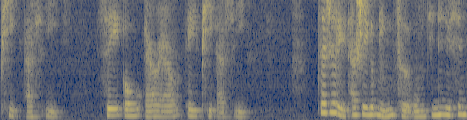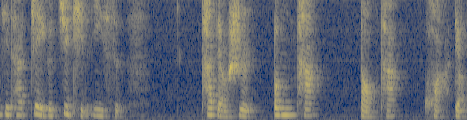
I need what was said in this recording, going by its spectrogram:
P S E，C O L L A P S E。在这里，它是一个名词，我们今天就先记它这个具体的意思。它表示崩塌、倒塌、垮掉、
